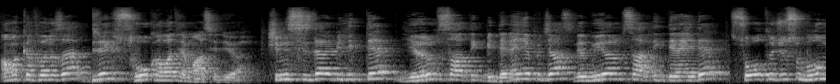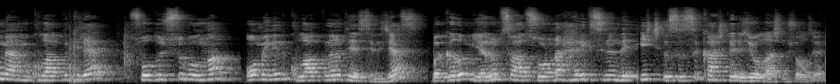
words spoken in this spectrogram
ama kafanıza direkt soğuk hava temas ediyor. Şimdi sizler birlikte yarım saatlik bir deney yapacağız ve bu yarım saatlik deneyde soğutucusu bulunmayan bir kulaklık ile soğutucusu bulunan Omen'in kulaklığını test edeceğiz. Bakalım yarım saat sonra her ikisinin de iç ısısı kaç dereceye ulaşmış olacak.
